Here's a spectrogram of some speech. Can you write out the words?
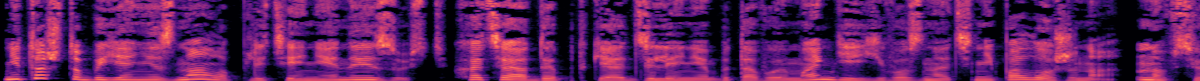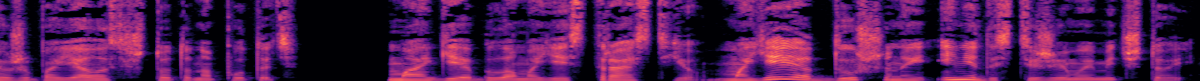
Не то чтобы я не знала плетение наизусть, хотя адептке отделения бытовой магии его знать не положено, но все же боялась что-то напутать. Магия была моей страстью, моей отдушиной и недостижимой мечтой.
